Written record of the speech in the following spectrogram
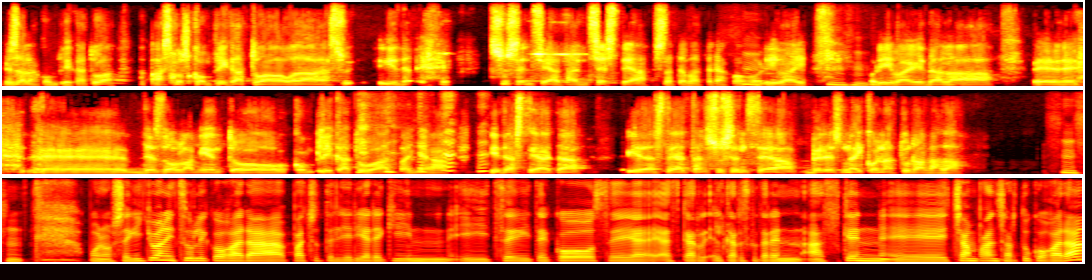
ez dala komplikatua. Askoz komplikatua da zu, ida, zuzentzea eta antzestea, esate baterako. Mm. Hori bai, Mhm. hori bai dala e, e, desdoblamiento komplikatu bat, baina idaztea eta idaztea eta zuzentzea berez nahiko naturala da. bueno, segituan itzuliko gara Patxo Telleriarekin hitz egiteko, ze azkar, elkarrizketaren azken e, txampan sartuko gara,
